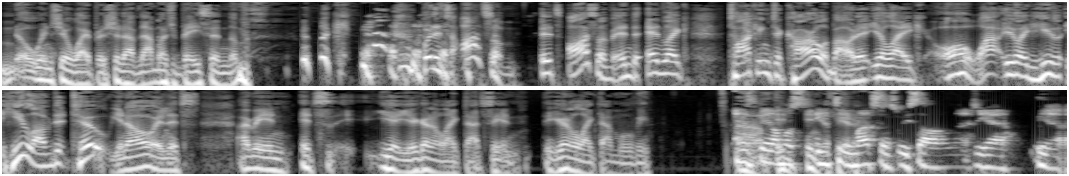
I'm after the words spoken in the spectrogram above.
no windshield wipers should have that much bass in them. like, but it's awesome. It's awesome. And, and like talking to Carl about it, you're like, oh wow. You're like, he, he loved it too, you know, and it's, I mean, it's, yeah, you're going to like that scene. You're going to like that movie. And it's Um, been in- almost in your 18 months since we saw that. Yeah. Yeah.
